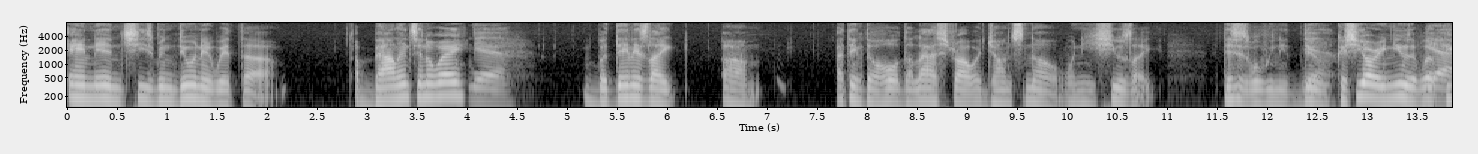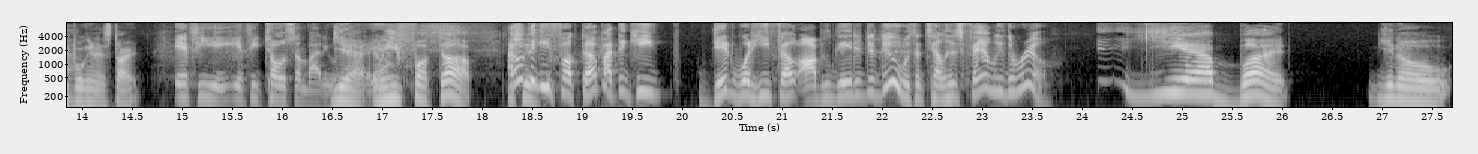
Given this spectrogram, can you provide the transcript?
And then she's been doing it with uh, a balance in a way, Yeah, but then it's like um I think the whole the last straw with Jon Snow when he she was like this is what we need to do Yeah. because she already knew that what Yeah. people were gonna start if he if he told somebody, Yeah, that, and he fucked up. I don't think he fucked up. I think he did what he felt obligated to do was to tell his family the real. Yeah, but you know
